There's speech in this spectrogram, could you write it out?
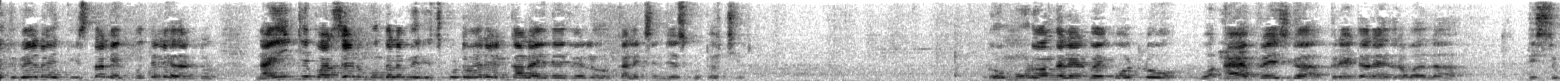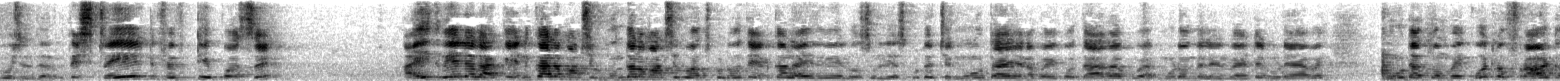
ఐదు వేలు అయితే ఇస్తా లేకపోతే లేదంటు. నైంటీ పర్సెంట్ ముందర మీరు ఇచ్చుకుంటూ వేరే వెనకాల ఐదు ఐదు వేలు కలెక్షన్ చేసుకుంటూ వచ్చారు ఇప్పుడు మూడు వందల ఎనభై కోట్లు యావరేజ్గా గ్రేటర్ హైదరాబాద్లో డిస్ట్రిబ్యూషన్ జరిగితే స్ట్రైట్ ఫిఫ్టీ పర్సెంట్ ఐదు వేల లాగా వెనకాల మనుషులు ముందల మనుషులు పంచుకుంటూ పోతే వెనకాల ఐదు వేలు వసూలు చేసుకుంటూ వచ్చి నూట ఎనభై కో- దాదాపుగా మూడు వందల ఎనభై అంటే నూట యాభై నూట తొంభై కోట్ల ఫ్రాడ్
